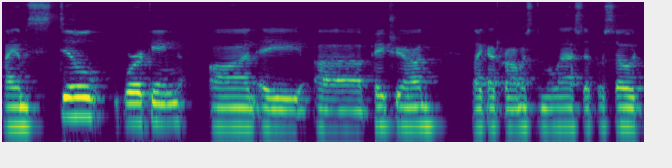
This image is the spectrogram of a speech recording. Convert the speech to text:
I am still working on a uh, Patreon, like I promised in the last episode.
